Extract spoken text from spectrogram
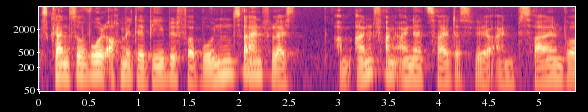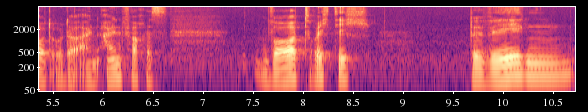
es kann sowohl auch mit der Bibel verbunden sein, vielleicht am Anfang einer Zeit, dass wir ein Psalmwort oder ein einfaches Wort richtig bewegen.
